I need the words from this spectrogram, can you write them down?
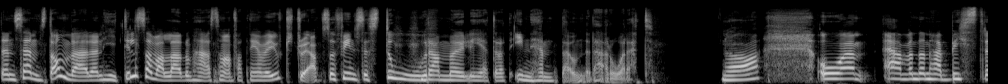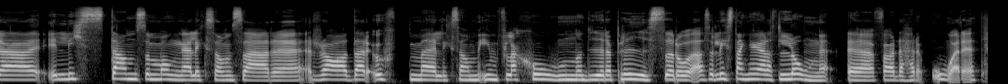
den sämsta omvärlden hittills av alla de här sammanfattningar vi har gjort tror jag. Så finns det stora möjligheter att inhämta under det här året. Ja, och eh, även den här bistra listan som många liksom så här, eh, radar upp med liksom inflation och dyra priser. Och, alltså listan kan göras lång eh, för det här året.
